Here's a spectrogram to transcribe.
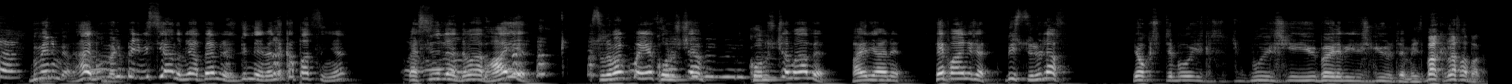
Ya? Bu benim hayır bu bölüm benim isyanım ya. Ben dinleyemen de kapatsın ya. Ben sinirlendim abi. Hayır. Kusura bakma ya konuşacağım. Konuşacağım abi. Hayır yani hep aynı şey. Bir sürü laf. Yok işte bu bu ilişkiyi böyle bir ilişki yürütemeyiz. Bak lafa bak.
